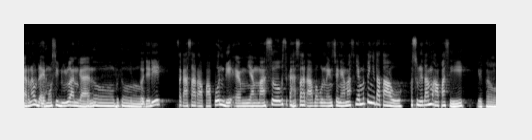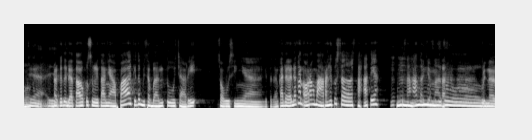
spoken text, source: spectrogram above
Karena udah emosi duluan kan. Betul, betul. Tuh, jadi sekasar apa pun DM yang masuk, sekasar apa pun mention yang masuk, yang penting kita tahu kesulitanmu apa sih gitu. Iya, iya. Kalau kita udah tahu kesulitannya apa, kita bisa bantu cari solusinya gitu kan. Kadang-kadang kan orang marah itu sesaat ya, sesaat aja marah. Betul. Bener,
